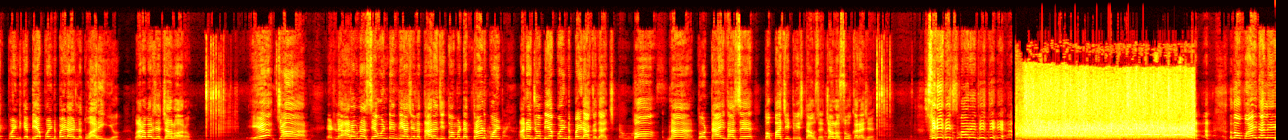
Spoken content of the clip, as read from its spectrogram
એક પોઈન્ટ કે બે પોઈન્ટ પડ્યા એટલે તું હારી ગયો. બરાબર છે? ચાલો આરવ એ ચાર. એટલે આરવના સેવન્ટીન થયા છે એટલે તારે જીતવા માટે ત્રણ પોઈન્ટ અને જો બે પોઈન્ટ પડ્યા કદાચ તો ના તો ટાઈ થશે તો પાછી ટ્વિસ્ટ આવશે. ચલો શું કરે છે? સિક્સ મારી દીધી. તો ફાઇનલી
